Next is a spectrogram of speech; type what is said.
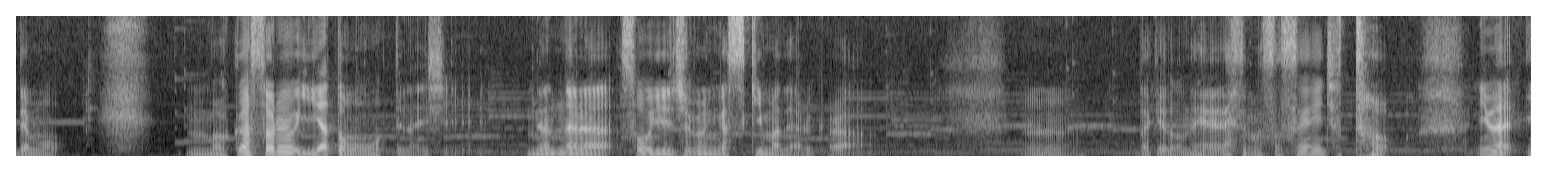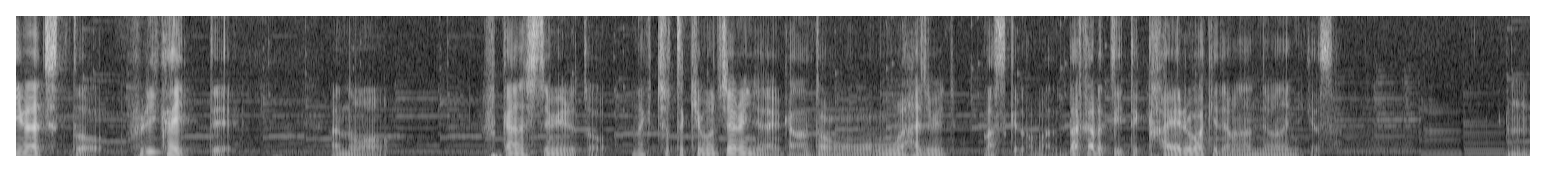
でも僕はそれを嫌とも思ってないしなんならそういう自分が好きまであるからうんだけどね、でもさすがにちょっと、今、今ちょっと振り返って、あの、俯瞰してみると、なんかちょっと気持ち悪いんじゃないかなと思い始めてますけど、まあ、だからといって変えるわけでもなんでもないんだけどさ。うん。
